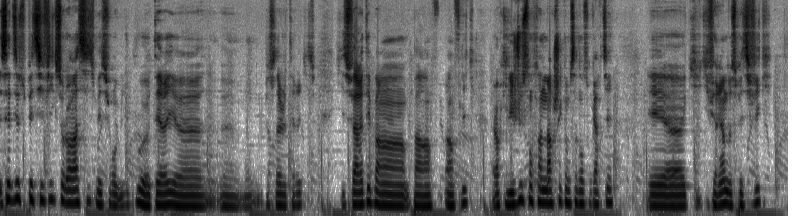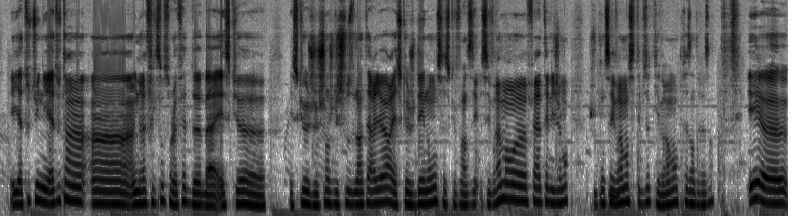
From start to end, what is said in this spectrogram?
c'était spécifique sur le racisme et sur du coup euh, Terry, euh, euh, bon, le personnage de Terry qui, se- qui se fait arrêter par un par un, un flic alors qu'il est juste en train de marcher comme ça dans son quartier et euh, qui, qui fait rien de spécifique. Et il y a toute une il y a toute un, un- une réflexion sur le fait de bah est-ce que euh, est-ce que je change les choses de l'intérieur? Est-ce que je dénonce? Est-ce que, enfin, c'est vraiment euh, fait intelligemment. Je vous conseille vraiment cet épisode qui est vraiment très intéressant. Et euh,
